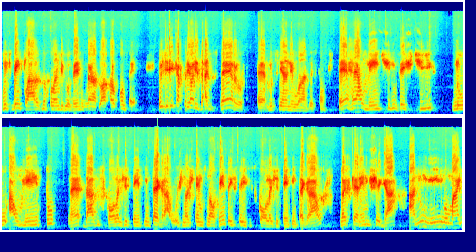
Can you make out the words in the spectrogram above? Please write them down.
muito bem claras no plano de governo do governador Rafael Fonteles. Eu diria que a prioridade zero, é, Luciano e Anderson, é realmente investir no aumento né, das escolas de tempo integral. Hoje nós temos 96 escolas de tempo integral, nós queremos chegar a no mínimo mais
